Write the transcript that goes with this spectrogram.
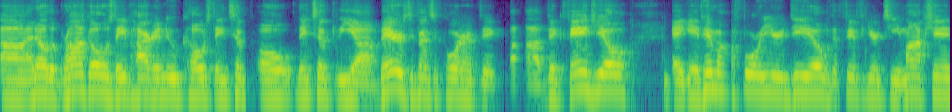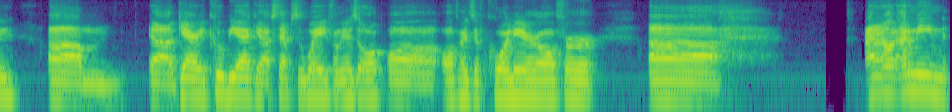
uh, I know the Broncos. They've hired a new coach. They took oh, they took the uh, Bears defensive coordinator Vic, uh, Vic Fangio. They gave him a four-year deal with a fifth-year team option. Um, uh, Gary Kubiak uh, steps away from his uh, offensive coordinator offer. I don't. I mean,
